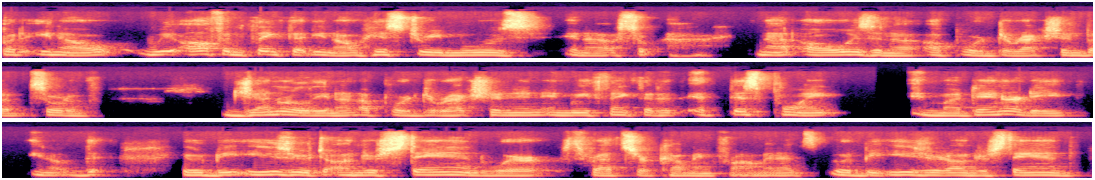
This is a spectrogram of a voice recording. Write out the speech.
But you know we often think that you know history moves in a not always in an upward direction, but sort of generally in an upward direction. And, and we think that at, at this point in modernity, you know, th- it would be easier to understand where threats are coming from, and it would be easier to understand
